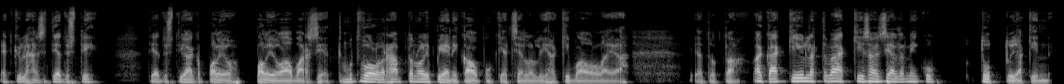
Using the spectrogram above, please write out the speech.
että kyllähän se tietysti, tietysti aika paljon, paljon avarsi, että, mutta Wolverhampton oli pieni kaupunki, että siellä oli ihan kiva olla ja, ja tota, aika äkkiä yllättävää äkkiä sain sieltä niin kuin tuttujakin,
